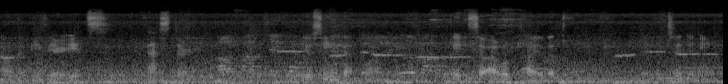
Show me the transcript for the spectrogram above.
No, not easier, it's faster using that one. Okay, so I will try that today.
